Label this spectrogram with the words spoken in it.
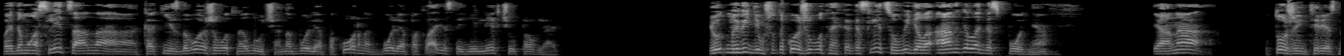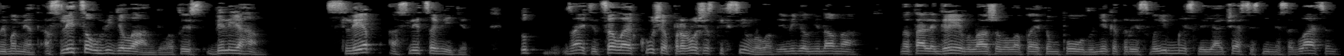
Поэтому ослица, она как ездовое животное лучше, она более покорна, более покладистая, ей легче управлять. И вот мы видим, что такое животное, как ослица, увидела ангела Господня. И она, тоже интересный момент, ослица увидела ангела, то есть Бельягам. Слеп, ослица видит. Тут, знаете, целая куча пророческих символов. Я видел недавно, Наталья Грей вылаживала по этому поводу некоторые свои мысли, я отчасти с ними согласен,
